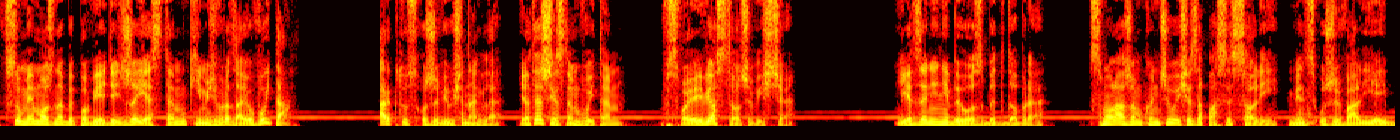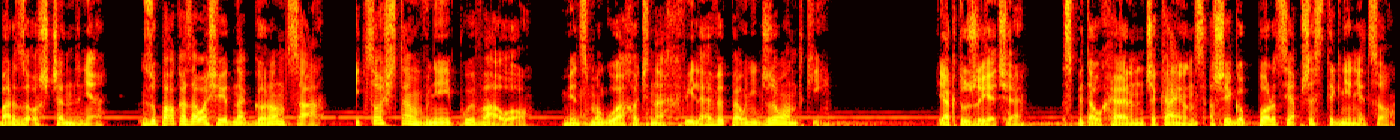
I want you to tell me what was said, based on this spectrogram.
W sumie można by powiedzieć, że jestem kimś w rodzaju wójta. Arktus ożywił się nagle. Ja też jestem wójtem. W swojej wiosce oczywiście. Jedzenie nie było zbyt dobre. Smolarzom kończyły się zapasy soli, więc używali jej bardzo oszczędnie. Zupa okazała się jednak gorąca i coś tam w niej pływało, więc mogła choć na chwilę wypełnić żołądki. Jak tu żyjecie? spytał Hern, czekając, aż jego porcja przestygnie nieco.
